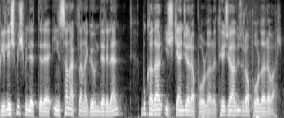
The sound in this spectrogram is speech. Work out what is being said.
Birleşmiş Milletler'e insan haklarına gönderilen bu kadar işkence raporları, tecavüz raporları var.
